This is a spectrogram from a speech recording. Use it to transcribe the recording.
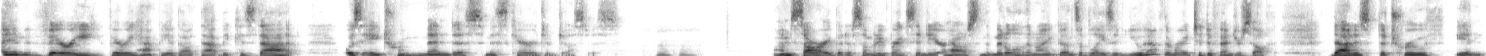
I am very, very happy about that because that was a tremendous miscarriage of justice. Mhm. I'm sorry, but if somebody breaks into your house in the middle of the night, guns ablazing, you have the right to defend yourself. That is the truth in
